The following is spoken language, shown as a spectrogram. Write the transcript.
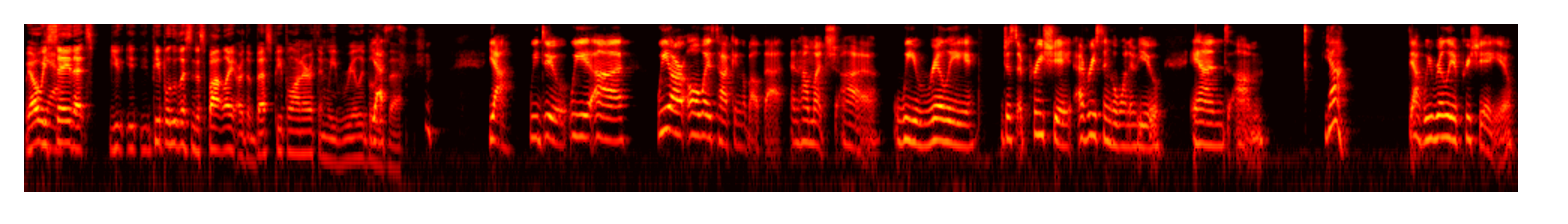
we always Yeah. say that you, you people who listen to spotlight are the best people on earth and we really believe Yes. that Yeah, we do. We uh, we are always talking about that and how much uh, we really just appreciate every single one of you. And um, yeah, yeah, we really appreciate you.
